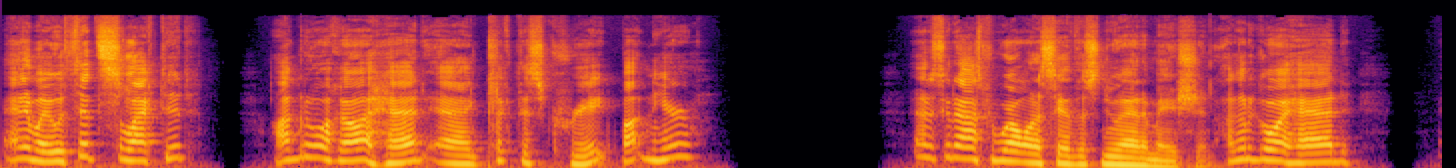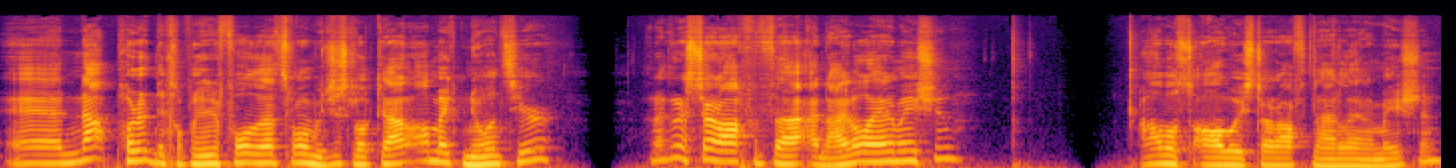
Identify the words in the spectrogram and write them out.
Anyway, with it selected, I'm going to go ahead and click this Create button here. And it's going to ask me where I want to save this new animation. I'm going to go ahead and not put it in the completed folder. That's the one we just looked at. I'll make new ones here. And I'm going to start off with uh, an idle animation. I almost always start off with an idle animation.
